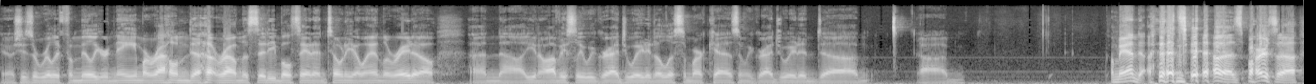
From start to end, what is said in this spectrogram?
you know, she's a really familiar name around uh, around the city, both San Antonio and Laredo. And uh, you know, obviously, we graduated Alyssa Marquez and we graduated. Uh, um, Amanda Esparza,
